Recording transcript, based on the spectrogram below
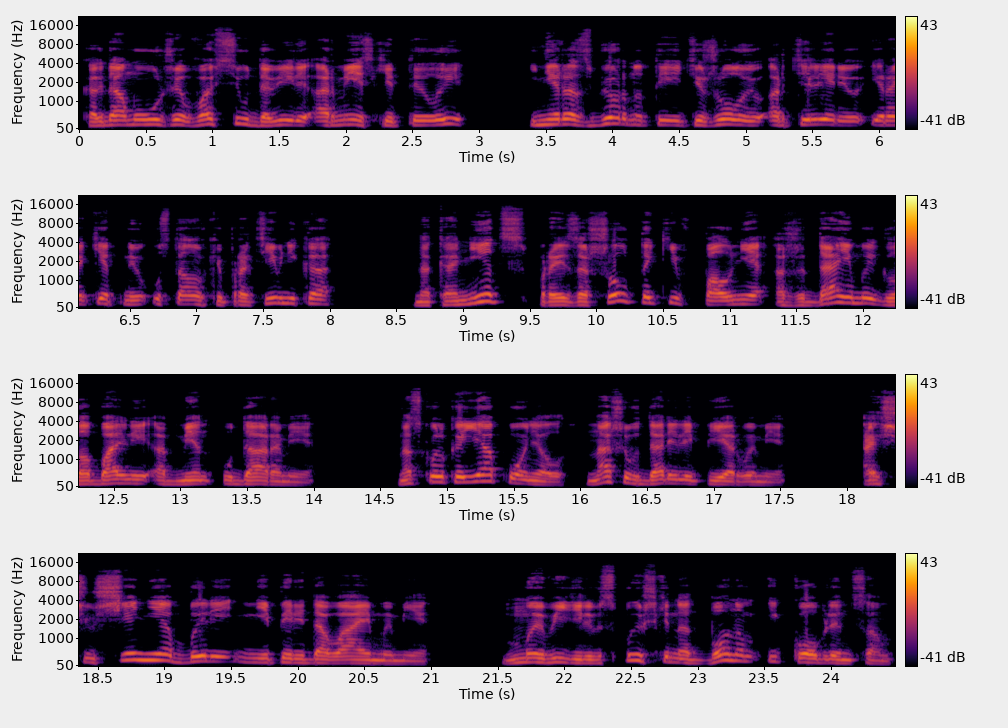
когда мы уже вовсю давили армейские тылы и неразвернутые тяжелую артиллерию и ракетные установки противника, наконец произошел таки вполне ожидаемый глобальный обмен ударами. Насколько я понял, наши вдарили первыми. Ощущения были непередаваемыми. Мы видели вспышки над Боном и Коблинцем.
